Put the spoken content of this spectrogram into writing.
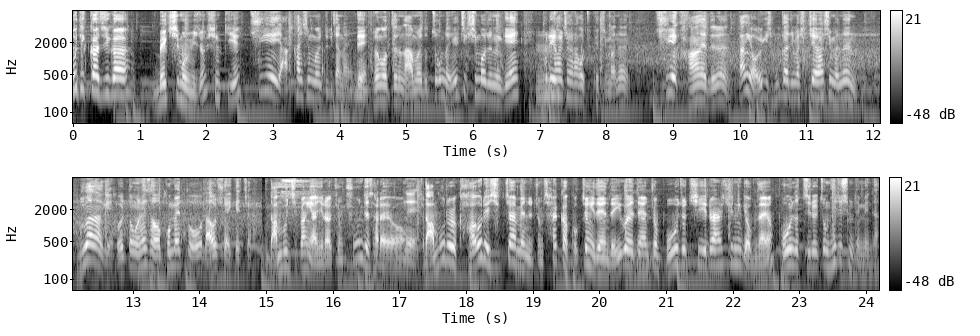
어디까지가 맥시멈이죠? 신기에? 추위에 약한 식물들 있잖아요. 네. 그런 것들은 아무래도 조금 더 일찍 심어주는 게 뿌리 음. 활착을 하고 좋겠지만은 추위에 강한 애들은 땅이 얼기 전까지만 식재를 하시면은 무난하게 월동을 해서 봄에 또 나올 수가 있겠죠. 남부 지방이 아니라 좀 추운데 살아요. 네. 나무를 가을에 식재하면 좀 살까 걱정이 되는데 이거에 대한 좀 보호 조치를 할 수 있는 게 없나요? 보온 조치를 좀 해주시면 됩니다.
